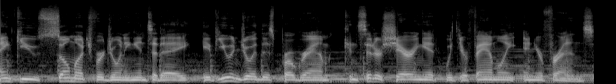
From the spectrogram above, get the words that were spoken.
Thank you so much for joining in today. If you enjoyed this program, consider sharing it with your family and your friends.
